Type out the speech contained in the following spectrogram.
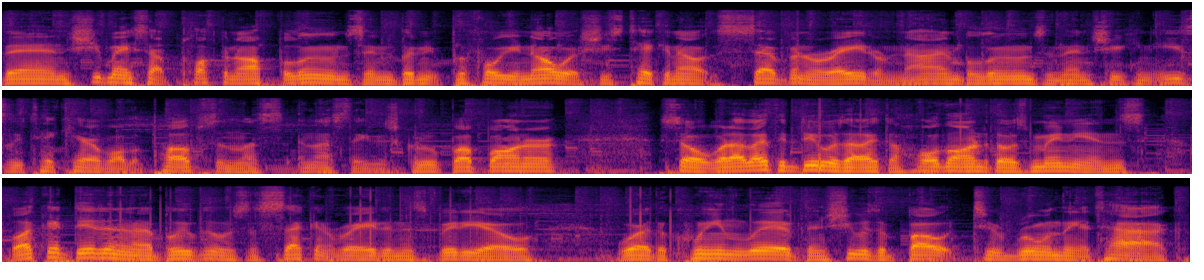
then she may start plucking off balloons, and before you know it, she's taken out seven or eight or nine balloons, and then she can easily take care of all the pups unless unless they just group up on her. So what I like to do is I like to hold on to those minions, like I did in I believe it was the second raid in this video, where the queen lived and she was about to ruin the attack,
